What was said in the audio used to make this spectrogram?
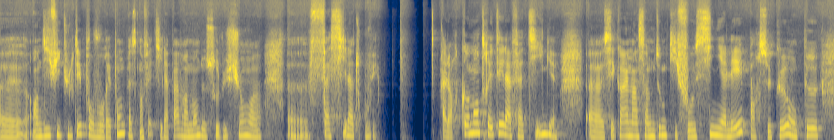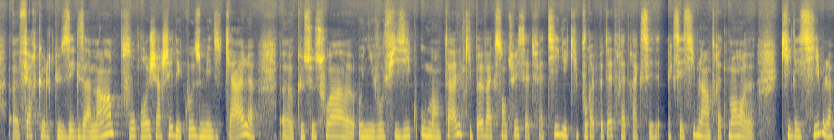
euh, en difficulté pour vous répondre parce qu'en fait, il n'a pas vraiment de solution euh, facile à trouver. Alors, comment traiter la fatigue? Euh, C'est quand même un symptôme qu'il faut signaler parce que on peut euh, faire quelques examens pour rechercher des causes médicales, euh, que ce soit au niveau physique ou mental, qui peuvent accentuer cette fatigue et qui pourraient peut-être être accessibles à un traitement qui les cible.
